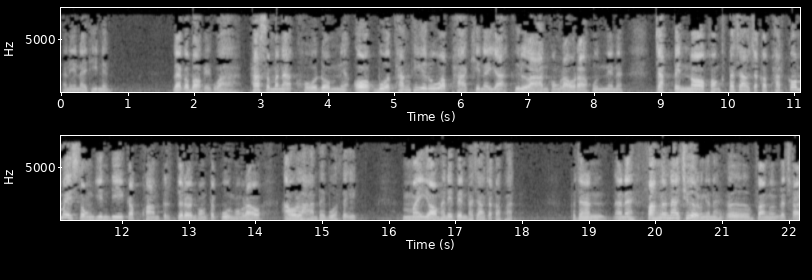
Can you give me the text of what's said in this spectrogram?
อันนี้ในที่หนึ่ง แล้วก็บอกอีกว่า พระสมณะโคดมเนี่ยออกบวชทั้งที่รู้ว่าภาคินยะคือหลานของเราราหุลเนี่ยนะจักเป็นหนอของพระเจ้าจักรพรรดิก็ไม่ทรงยินดีกับความเจริญของตระกูลของเรา เอาหลานไปบวชซะอีก ไม่ยอมให้ได้เป็นพระเจ้าจักรพรรดิเพราะฉะนั้นนะนะฟังแล้วน่าเชื่อเหมือนกันนะเออฟังแล้วก็ใช่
